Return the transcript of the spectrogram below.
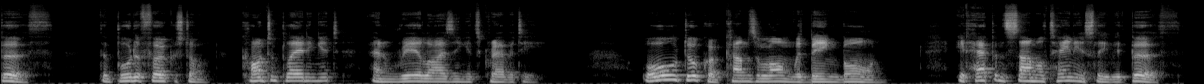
birth, the Buddha focused on, contemplating it and realizing its gravity. All dukkha comes along with being born. It happens simultaneously with birth.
